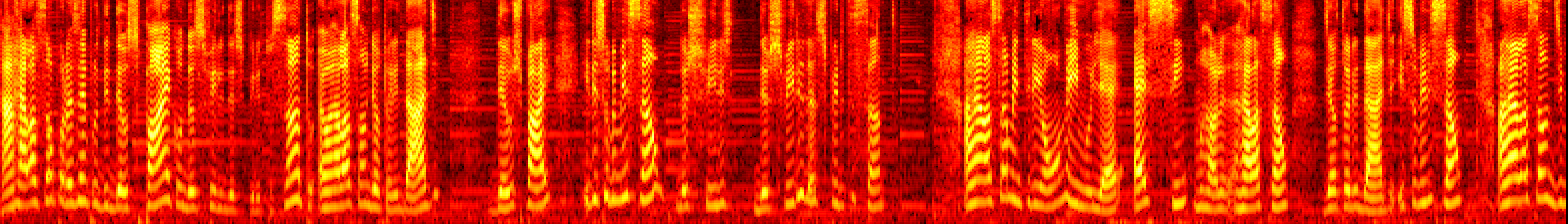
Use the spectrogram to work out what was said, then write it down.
A relação, por exemplo, de Deus Pai com Deus Filho e Deus Espírito Santo é uma relação de autoridade, Deus Pai, e de submissão, Deus Filho, Deus Filho e Deus Espírito Santo. A relação entre homem e mulher é sim uma relação de autoridade e submissão. A relação de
